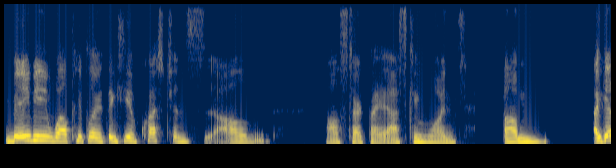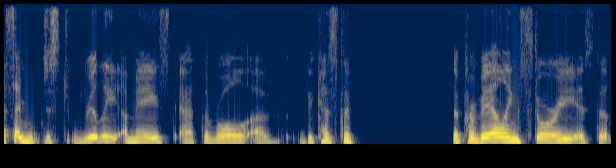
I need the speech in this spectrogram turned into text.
maybe while people are thinking of questions, I'll I'll start by asking one. Um, I guess I'm just really amazed at the role of because the the prevailing story is that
